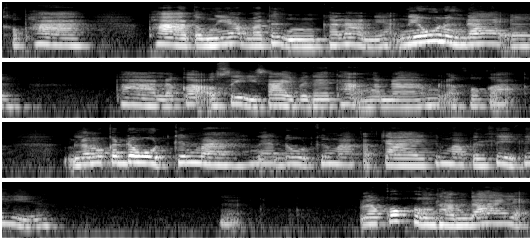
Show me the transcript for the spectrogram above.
เขาพาพาตรงเนี้ยมาถึงขนาดเนี้ย นิ้วหนึ่งได้เออ พาแล้วก็เอาสีใส่ไปในถังกับน้ำแล้วเขาก็ แล้วมันก็ดูดขึ้นมา เนี่ยดูดขึ้นมากระจายขึ้นมาเป็นสีสีเนี่ยเราก็คงทำได้แหละ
